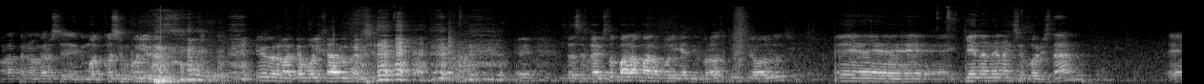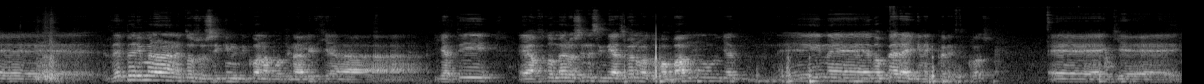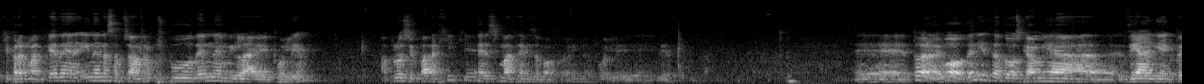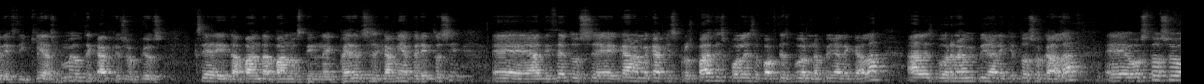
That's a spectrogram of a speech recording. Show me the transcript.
Φορά παίρνω μέρος σε δημοτικό συμβούλιο. Είμαι πραγματικά πολύ χαρούμενος. Σας ευχαριστώ πάρα, πάρα πολύ για την πρόσκληση όλους ε, και έναν έναν ξεχωριστά. Ε, δεν περίμενα να είναι τόσο συγκινητικό να πω την αλήθεια, γιατί ε, αυτό το μέρος είναι συνδυασμένο με τον παπά μου, για, ε, είναι, εδώ πέρα έγινε εκπαιδευτικός ε, και, και πραγματικά είναι, είναι ένας από τους ανθρώπους που δεν μιλάει πολύ, απλώς υπάρχει και εσύ μαθαίνεις από αυτό, είναι πολύ ιδιαίτερο. Ε, τώρα, εγώ δεν ήρθα εδώ ως καμία διάνοια εκπαιδευτική, ας πούμε, ούτε κάποιος ο οποίος ξέρει τα πάντα πάνω στην εκπαίδευση σε καμία περίπτωση. Ε, Αντιθέτως, ε, κάναμε κάποιες προσπάθειες. Πολλές από αυτές μπορεί να πήγανε καλά, άλλες μπορεί να μην πήγανε και τόσο καλά. Ε, ωστόσο,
